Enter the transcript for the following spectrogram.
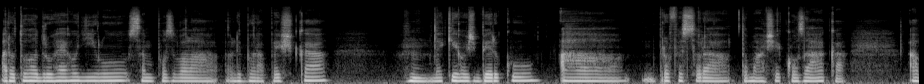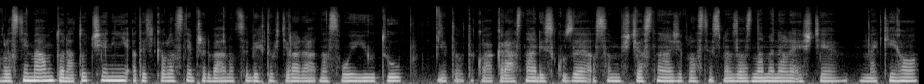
A do toho druhého dílu jsem pozvala Libora Peška, hm, Nekyho Žbírku a profesora Tomáše Kozáka. A vlastně mám to natočený a teďka vlastně před Vánoce bych to chtěla dát na svůj YouTube. Je to taková krásná diskuze a jsem šťastná, že vlastně jsme zaznamenali ještě Mekyho,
